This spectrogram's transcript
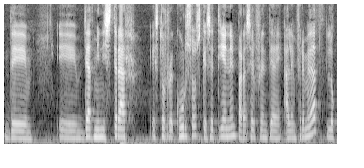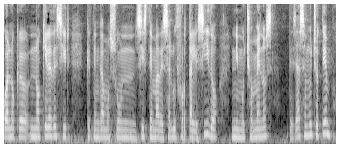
de, eh, de administrar estos recursos que se tienen para hacer frente a, la enfermedad, lo cual no, no quiere decir que tengamos un sistema de salud fortalecido, ni mucho menos desde hace mucho tiempo.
